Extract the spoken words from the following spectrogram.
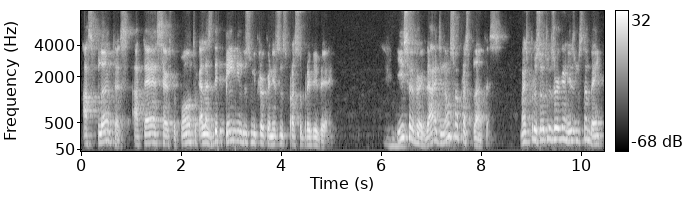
as plantas, até certo ponto, elas dependem dos micro-organismos para sobreviverem. Isso é verdade não só para as plantas, mas para os outros organismos também,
